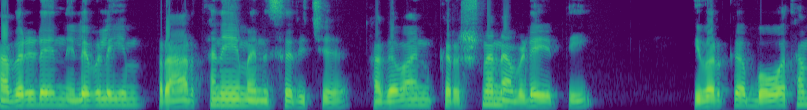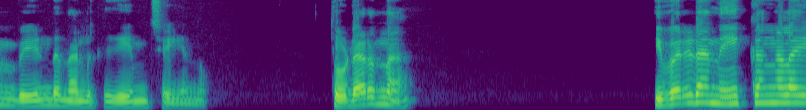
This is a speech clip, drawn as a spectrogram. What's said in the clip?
അവരുടെ നിലവിളിയും പ്രാർത്ഥനയും അനുസരിച്ച് ഭഗവാൻ കൃഷ്ണൻ അവിടെ എത്തി ഇവർക്ക് ബോധം വീണ്ടു നൽകുകയും ചെയ്യുന്നു. തുടർന്ന് ഇവരുടെ നീക്കങ്ങളെ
